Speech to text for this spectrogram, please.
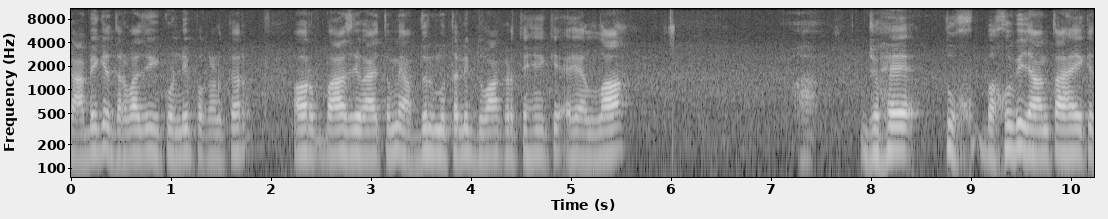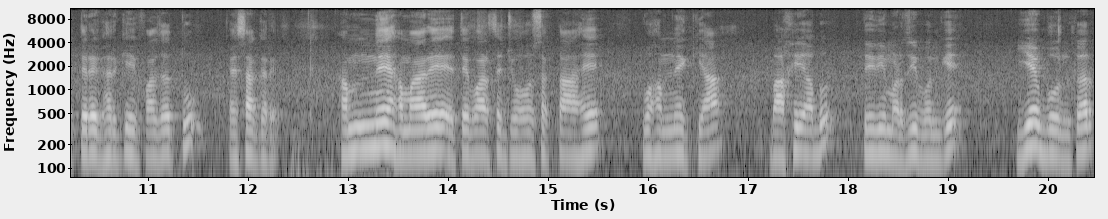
काबे के दरवाजे की कुंडी पकड़कर और बाज़ रिवायतों में अब्दुल मुतलिब दुआ करते हैं कि अल्लाह जो है तू बखूबी जानता है कि तेरे घर की हिफाजत तू कैसा करे। हमने हमारे एतबार से जो हो सकता है, वो हमने किया। बाकी अब तेरी मर्ज़ी बोल के ये बोलकर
